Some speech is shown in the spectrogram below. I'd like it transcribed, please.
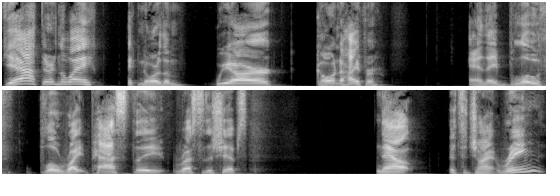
yeah, they're in the way. Ignore them. We are going to hyper. And they blow blow right past the rest of the ships. Now, it's a giant ring.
